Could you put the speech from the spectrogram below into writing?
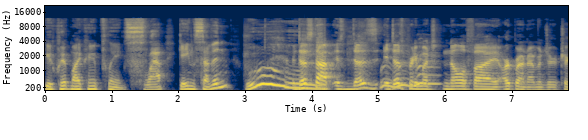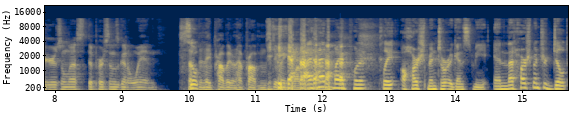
equip my crippling slap. Gain seven. Ooh! It does stop. It does. It does pretty much nullify Arcbound Ravager triggers unless the person's gonna win. So- Something they probably don't have problems doing. Yeah. a lot of I had my opponent play a harsh mentor against me, and that harsh mentor dealt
